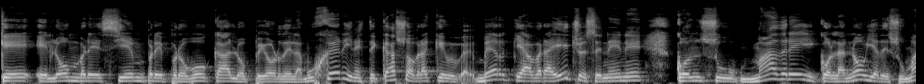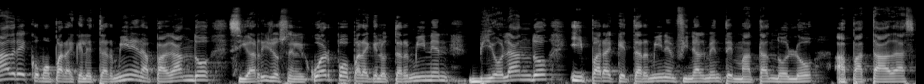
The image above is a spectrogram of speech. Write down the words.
que el hombre siempre provoca lo peor de la mujer y en este caso habrá que ver qué habrá hecho ese nene con su madre y con la novia de su madre como para que le termine apagando cigarrillos en el cuerpo, para que lo terminen violando y para que terminen finalmente matándolo a patadas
